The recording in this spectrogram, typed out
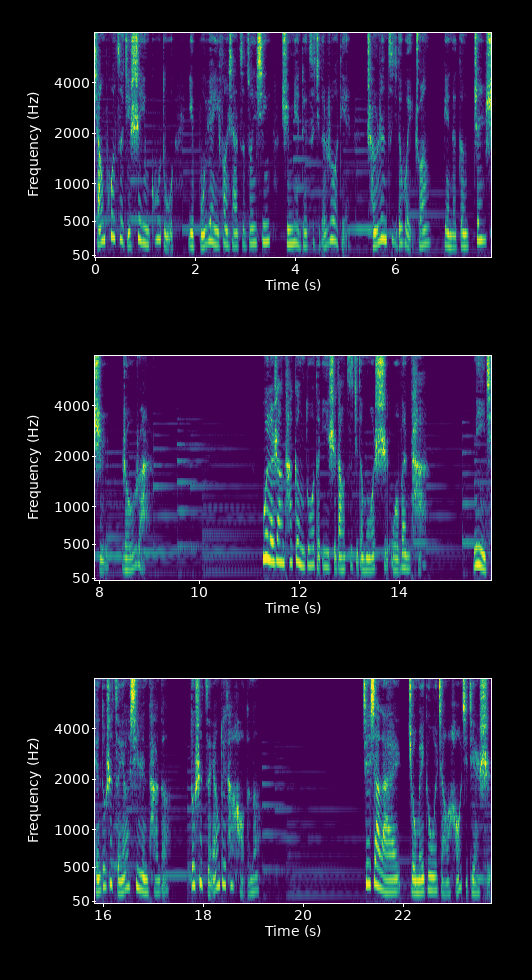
强迫自己适应孤独，也不愿意放下自尊心去面对自己的弱点，承认自己的伪装，变得更真实柔软。为了让他更多的意识到自己的模式，我问他：“你以前都是怎样信任他的？都是怎样对他好的呢？”接下来，九梅跟我讲了好几件事，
